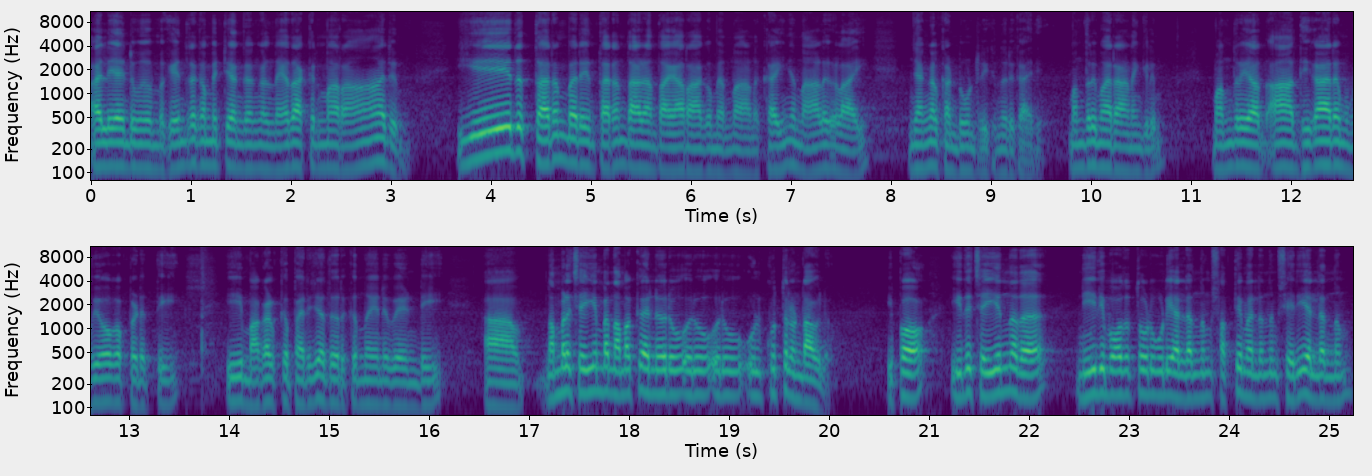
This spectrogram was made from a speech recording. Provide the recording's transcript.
അല്ലെങ്കിൽ അതിന്റെ കേന്ദ്ര കമ്മിറ്റി അംഗങ്ങൾ നേതാക്കന്മാർ ആരും ഏത് തരം വരെയും തരം താഴാൻ തയ്യാറാകുമെന്നാണ് കഴിഞ്ഞ നാളുകളായി ഞങ്ങൾ കണ്ടുകൊണ്ടിരിക്കുന്ന ഒരു കാര്യം. മന്ത്രിമാരാണെങ്കിലും മന്ത്രി ആ- അധികാരം ഉപയോഗപ്പെടുത്തി ഈ മകൾക്ക് പരിചയ തീർക്കുന്നതിന് വേണ്ടി നമ്മൾ ചെയ്യുമ്പോൾ നമുക്ക് തന്നെ ഒരു ഒരു ഒരു ഉൾക്കുത്തലുണ്ടാവുമല്ലോ. ഇപ്പോൾ ഇത് ചെയ്യുന്നത് നീതിബോധത്തോടു കൂടിയല്ലെന്നും സത്യമല്ലെന്നും ശരിയല്ലെന്നും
